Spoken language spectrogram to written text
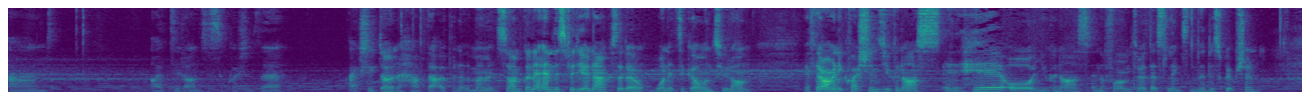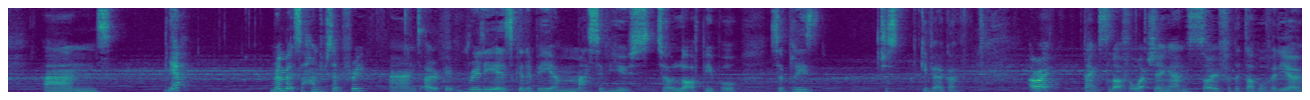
and I did answer some questions there. I actually don't have that open at the moment so I'm going to end this video now because I don't want it to go on too long. If there are any questions you can ask here or you can ask in the forum thread that's linked in the description and yeah remember it's 100% free and uh, it really is going to be a massive use to a lot of people so please just give it a go. Alright thanks a lot for watching and sorry for the double video.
